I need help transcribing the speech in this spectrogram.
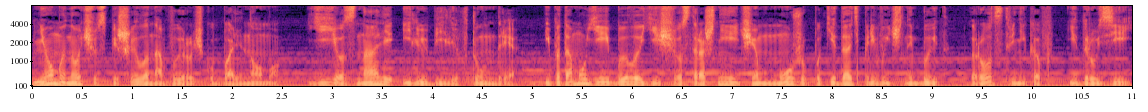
Днем и ночью спешила на выручку больному. Ее знали и любили в тундре. И потому ей было еще страшнее, чем мужу покидать привычный быт, родственников и друзей,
